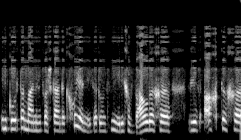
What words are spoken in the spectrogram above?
in die kort termyn is dit waarskynlik goeie nuus dat ons nie hierdie geweldige reusagtige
